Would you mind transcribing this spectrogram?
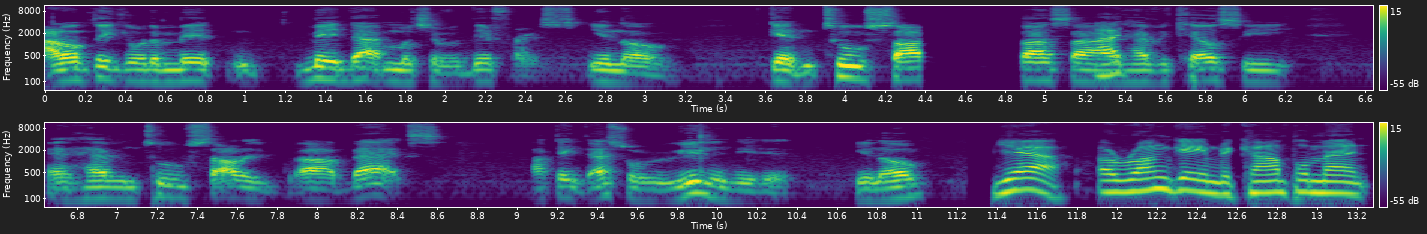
I don't think it would have made made that much of a difference. You know, getting two solid outside, I- having Kelce, and having two solid uh, backs. I think that's what we really needed. You know, Yeah, a run game to complement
